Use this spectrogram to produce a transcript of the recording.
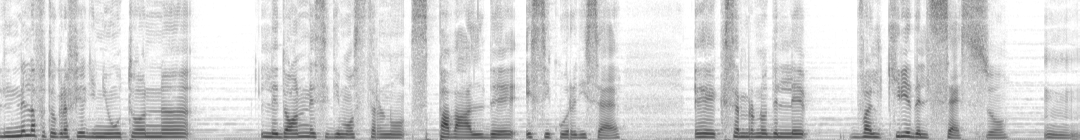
nella fotografia di Newton le donne si dimostrano spavalde e sicure di sé, eh, che sembrano delle valchirie del sesso. Mm.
